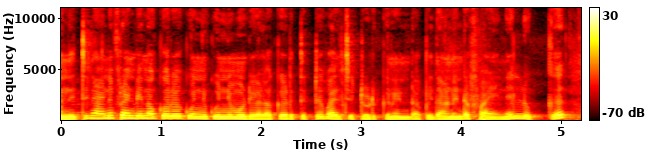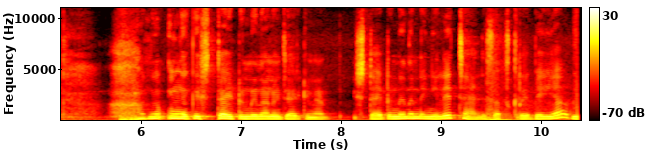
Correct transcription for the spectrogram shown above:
എന്നിട്ട് ഞാൻ ഫ്രണ്ടിൽ നിന്നൊക്കെ ഒരു കുഞ്ഞു കുഞ്ഞു മുടികളൊക്കെ എടുത്തിട്ട് വലിച്ചിട്ട് കൊടുക്കുന്നുണ്ട്. അപ്പോൾ ഇതാണ് എന്റെ ഫൈനൽ ലുക്ക് നിങ്ങൾക്ക് ഇഷ്ടമായിട്ടുണ്ടെന്നാണ് വിചാരിക്കുന്നത്. ഇഷ്ടമായിട്ടുണ്ടെന്നുണ്ടെങ്കിൽ ചാനൽ സബ്സ്ക്രൈബ് ചെയ്യുക.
